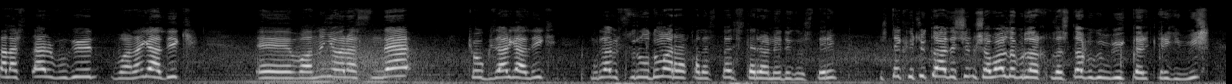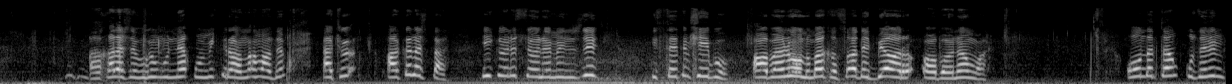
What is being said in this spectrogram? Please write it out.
arkadaşlar bugün Van'a geldik. Ee, Van'ın yöresinde çok güzel geldik. Burada bir sürü odun var arkadaşlar. İşte Rane'yi de göstereyim. İşte küçük kardeşim Şaval da burada arkadaşlar. Bugün büyük terlikleri giymiş. Arkadaşlar bugün bu ne komiktir anlamadım. Ya şu- arkadaşlar ilk önce söylemenizi istediğim şey bu. Abone olun bakın sadece bir abonem var. Bir tane kuzenim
